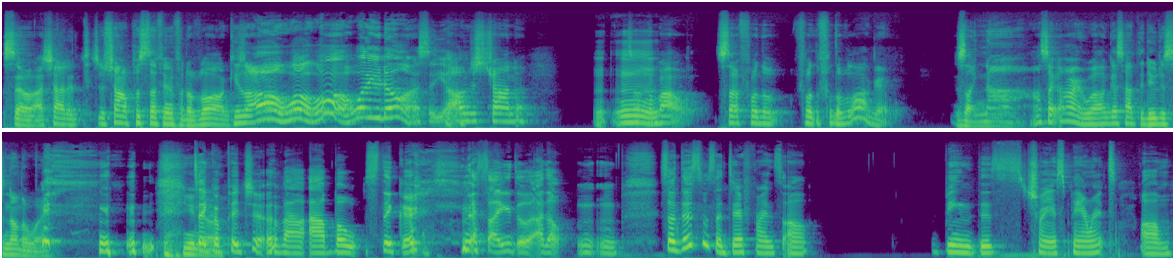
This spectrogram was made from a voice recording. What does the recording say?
So I try to just trying to put stuff in for the vlog. He's like, oh, whoa, whoa, what are you doing? I said, yo, I'm just trying to talk about stuff for the for the for the vlog. It's like, nah. I was like, all right, well, I guess I have to do this another way. You take know? a picture of our, our boat sticker. That's how you do it. I don't. Mm-mm. So this was a difference. Um, being this transparent, um,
